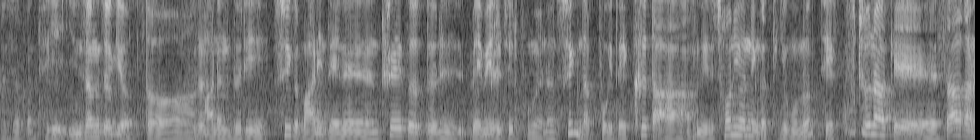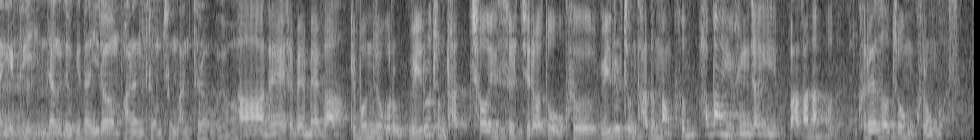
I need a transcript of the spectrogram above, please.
그래서 약간 되게 인상적이었던 네. 반응들이 수익을 많이 내는 트레이더들 매매일지를 보면은 수익 낙폭이 되게 크다. 근데 이제 천희 원님 같은 경우는 되게 꾸준하게 쌓아가는 게 되게 인상적이다. 이런 반응들이 엄청 많더라고요. 아, 네. 제 매매가 기본적으로 위로 좀 닫혀 있을지라도 그 위를 좀 닫은 만큼 하방이 굉장히 막아놨거든요. 그래서 좀 그런 것 같습니다.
